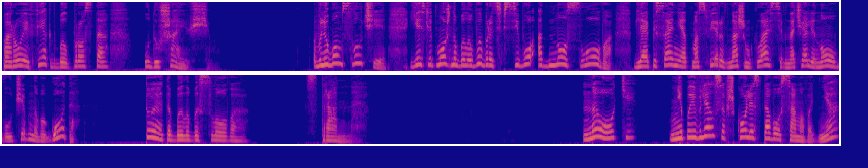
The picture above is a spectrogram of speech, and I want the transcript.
Порой эффект был просто удушающим. В любом случае, если б можно было выбрать всего одно слово для описания атмосферы в нашем классе в начале нового учебного года, то это было бы слово «странное». Наоки не появлялся в школе с того самого дня,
